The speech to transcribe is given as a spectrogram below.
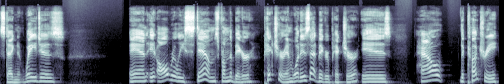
stagnant wages. And it all really stems from the bigger picture. And what is that bigger picture is how the country,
